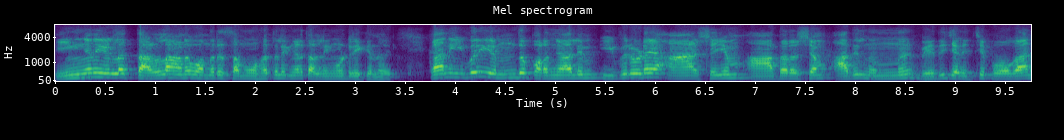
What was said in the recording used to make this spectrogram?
ഇങ്ങനെയുള്ള തള്ളാണ് വന്നിട്ട് സമൂഹത്തിൽ ഇങ്ങനെ തള്ളിക്കൊണ്ടിരിക്കുന്നത്. കാരണം ഇവർ എന്ത് പറഞ്ഞാലും ഇവരുടെ ആശയം ആദർശം അതിൽ നിന്ന് വ്യതിചലിച്ച് പോകാൻ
